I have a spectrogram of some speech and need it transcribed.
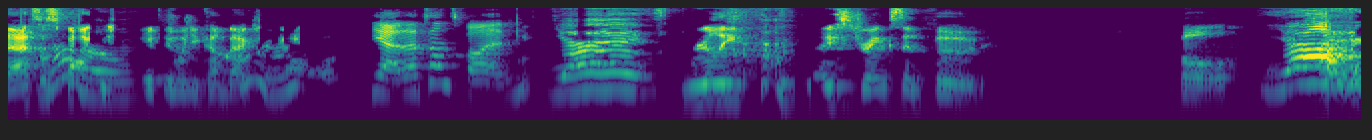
That's a spot you Oh. should go to when you come back to Alright. Chicago. Yeah, that sounds fun. yes, Really nice drinks and food. Bowl. yes.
